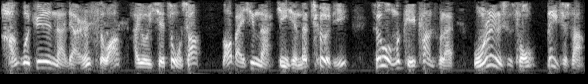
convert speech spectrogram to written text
韩国军人呢两人死亡，还有一些重伤，老百姓呢进行了撤离。所以我们可以看出来，无论是从历史上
